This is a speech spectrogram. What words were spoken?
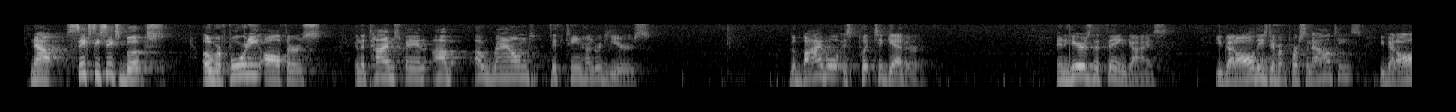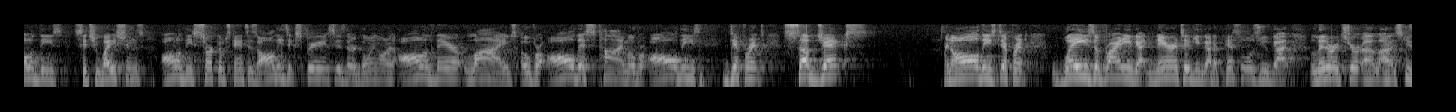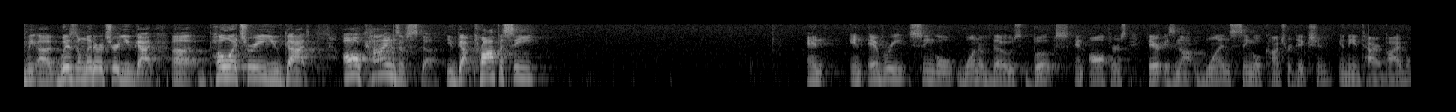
Now, 66 books, over 40 authors in the time span of around 1,500 years, the Bible is put together. And here's the thing, guys you've got all these different personalities, you've got all of these situations, all of these circumstances, all these experiences that are going on in all of their lives over all this time, over all these different subjects and all these different ways of writing. You've got narrative, you've got epistles, you've got literature, uh, uh, excuse me, uh, wisdom literature, you've got uh, poetry, you've got all kinds of stuff. You've got prophecy. And in every single one of those books and authors, there is not one single contradiction in the entire Bible.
